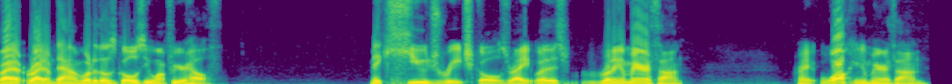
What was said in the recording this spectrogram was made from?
Write write them down. What are those goals you want for your health? Make huge reach goals, right? Whether it's running a marathon, right? Walking a marathon,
